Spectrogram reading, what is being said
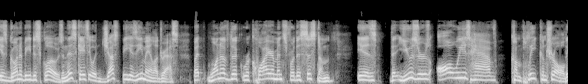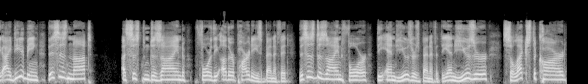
is going to be disclosed. In this case, it would just be his email address. But one of the requirements for this system is that users always have complete control. The idea being this is not a system designed for the other party's benefit. This is designed for the end user's benefit. The end user selects the card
